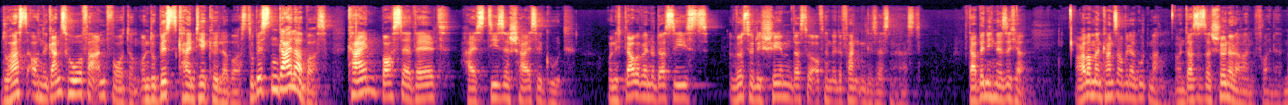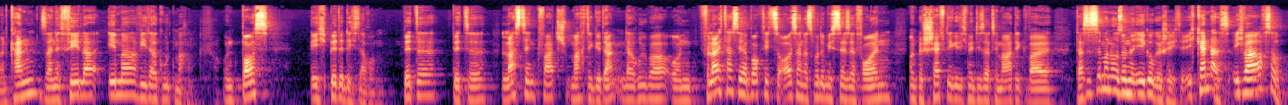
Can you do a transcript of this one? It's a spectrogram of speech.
Du hast auch eine ganz hohe Verantwortung und du bist kein Tierquäler-Boss. Du bist ein geiler Boss. Kein Boss der Welt heißt diese Scheiße gut. Und ich glaube, wenn du das siehst, wirst du dich schämen, dass du auf einem Elefanten gesessen hast. Da bin ich mir sicher. Aber man kann es auch wieder gut machen. Und das ist das Schöne daran, Freunde. Man kann seine Fehler immer wieder gut machen. Und Boss, ich bitte dich darum. Bitte, bitte, lass den Quatsch, mach dir Gedanken darüber und vielleicht hast du ja Bock, dich zu äußern, das würde mich sehr, sehr freuen und beschäftige dich mit dieser Thematik, weil das ist immer nur so eine Ego-Geschichte. Ich kenne das. Ich war auch so.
